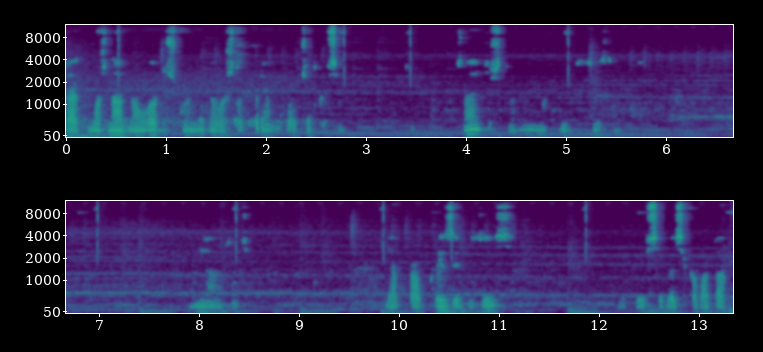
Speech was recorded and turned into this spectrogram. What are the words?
Так, можно одну лодочку для того, чтобы прям было четко все. Знаете что? Ну. Не, вот эти. Я про призыв здесь. И все войска в атаку.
